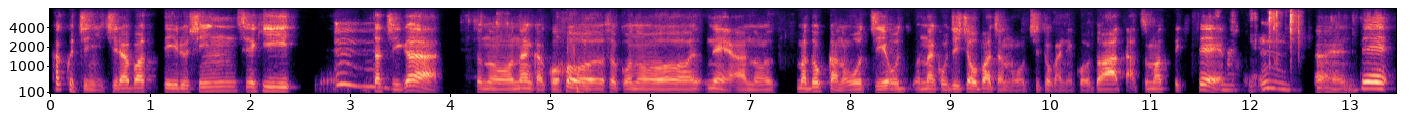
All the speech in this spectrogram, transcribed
各地に散らばっている親戚うん。たちが、その、なんかこう、そこのね、あの、まあ、どっかのお家お、なんかおじいちゃんおばあちゃんのお家とかにこう、ドワーって集まってきて、うんはいで、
